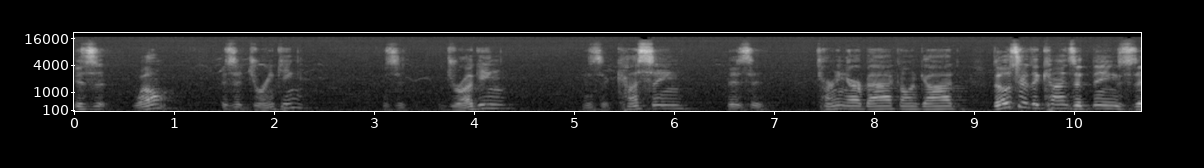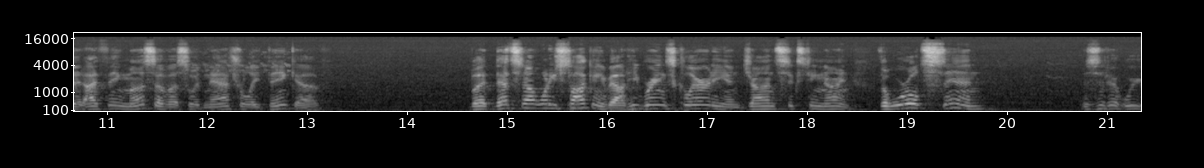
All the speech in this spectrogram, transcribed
Is it, well, is it drinking? Is it drugging? Is it cussing? Is it turning our back on God? Those are the kinds of things that I think most of us would naturally think of. But that's not what he's talking about. He brings clarity in John 16 9. The world's sin is that it re-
